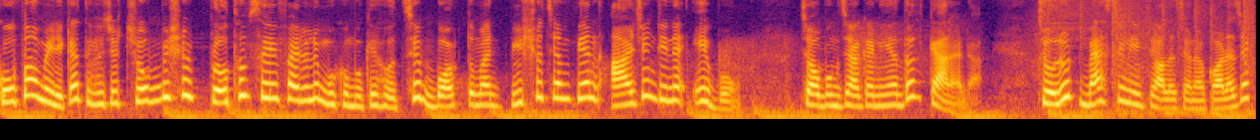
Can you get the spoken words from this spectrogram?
কোপা আমেরিকা দুই হাজার চব্বিশের প্রথম সেমিফাইনালে মুখোমুখি হচ্ছে বর্তমান বিশ্ব চ্যাম্পিয়ন আর্জেন্টিনা এবং চবং জাগানিয়া দল কানাডা। চলুন ম্যাচটি নিয়ে একটু আলোচনা করা যাক,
